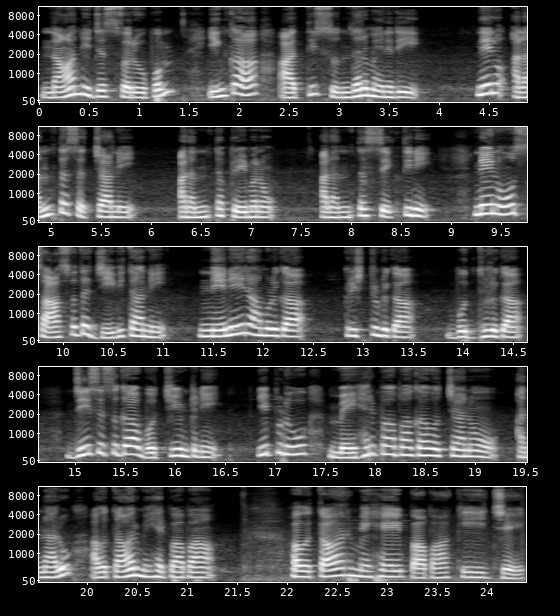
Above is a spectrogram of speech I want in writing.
నా నిజ స్వరూపం ఇంకా అతి సుందరమైనది. నేను అనంత సత్యాన్ని అనంత ప్రేమను అనంత శక్తిని నేను శాశ్వత జీవితాన్ని నేనే రాముడిగా కృష్ణుడిగా బుద్ధుడిగా జీసస్గా వచ్చి ఉంటుని. ఇప్పుడు మెహర్ బాబాగా వచ్చాను అన్నారు అవతార్ మెహర్ బాబా. అవతార్ మెహర్ బాబాకి జై.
